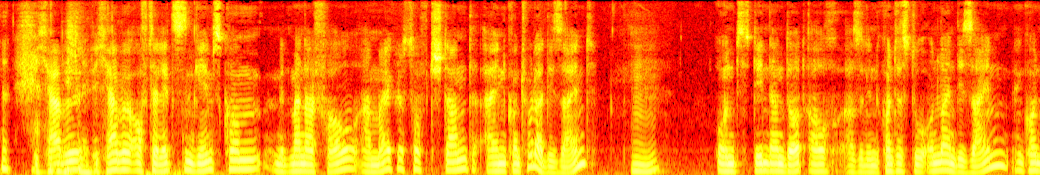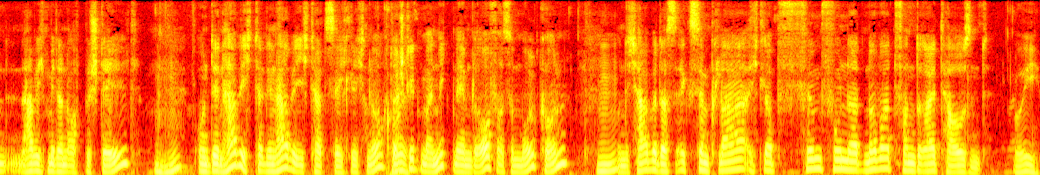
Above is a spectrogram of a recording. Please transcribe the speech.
ich, habe, ich habe auf der letzten Gamescom mit meiner Frau am Microsoft-Stand einen Controller designt. Mhm. Und den dann dort auch, also den konntest du online designen, den habe ich mir dann auch bestellt. Mhm. Und den habe ich, den habe ich tatsächlich noch. Cool. Da steht mein Nickname drauf, also Molcon. Mhm. Und ich habe das Exemplar, ich glaube 500 Novat von 3000. Ui.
